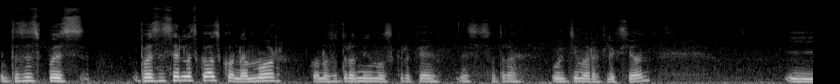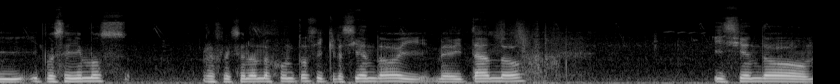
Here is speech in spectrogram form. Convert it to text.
Entonces, pues, pues hacer las cosas con amor, con nosotros mismos, creo que esa es otra última reflexión. Y, y pues seguimos reflexionando juntos y creciendo y meditando y siendo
